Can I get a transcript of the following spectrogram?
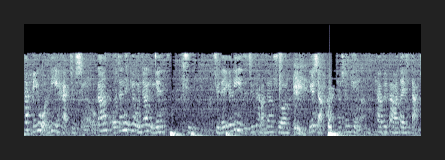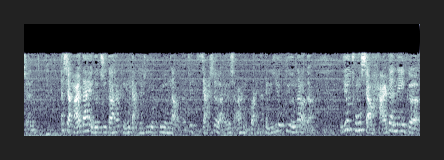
他比我厉害就行了。我刚刚我在那篇文章里面举举的一个例子，就是好像说一个小孩他生病了，他要被爸爸带去打针。那小孩大家也都知道，他肯定打针是又哭又闹的。就假设啊，有个小孩很乖，他肯定是又哭又闹的。你就从小孩的那个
